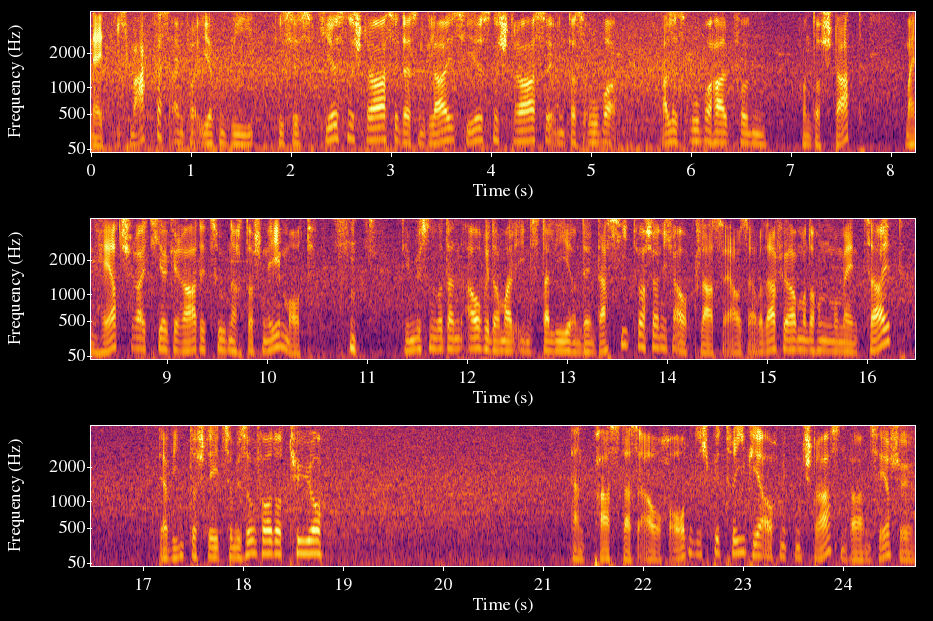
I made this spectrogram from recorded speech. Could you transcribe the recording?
nett. Ich mag das einfach irgendwie. Dieses, hier ist eine Straße, da ist ein Gleis, hier ist eine Straße und das ober, alles oberhalb von, von der Stadt. Mein Herz schreit hier geradezu nach der Schneemod. Die müssen wir dann auch wieder mal installieren, denn das sieht wahrscheinlich auch klasse aus. Aber dafür haben wir noch einen Moment Zeit. Der Winter steht sowieso vor der Tür. Dann passt das auch. Ordentlich Betrieb hier auch mit den Straßenbahnen. Sehr schön.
